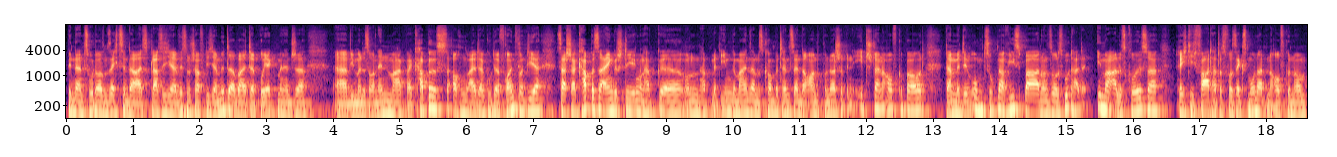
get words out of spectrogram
Bin dann 2016 da als klassischer wissenschaftlicher Mitarbeiter, Projektmanager, äh, wie man das auch nennen mag, bei Kappes, auch ein alter guter Freund von dir, Sascha Kappes eingestiegen und habe äh, hab mit ihm gemeinsam das Kompetenzcenter Entrepreneurship in Edstein aufgebaut. Dann mit dem Umzug nach Wiesbaden und so. Das wurde halt immer alles größer. Richtig Fahrt hat das vor sechs Monaten aufgenommen,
